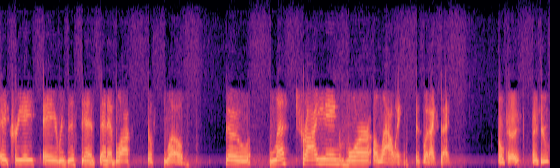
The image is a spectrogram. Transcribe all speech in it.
it creates a resistance and it blocks the flow. So less trying, more allowing is what I say. Okay, thank you.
